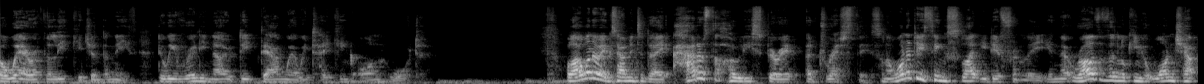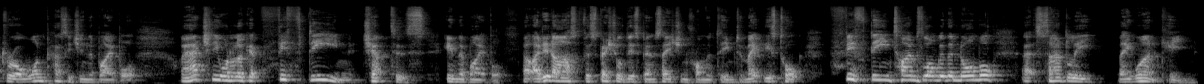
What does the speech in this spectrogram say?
aware of the leakage underneath? Do we really know deep down where we're taking on water? Well, I want to examine today how does the Holy Spirit address this? And I want to do things slightly differently in that rather than looking at one chapter or one passage in the Bible, I actually want to look at 15 chapters in the Bible. I did ask for special dispensation from the team to make this talk 15 times longer than normal. Uh, sadly, they weren't keen.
